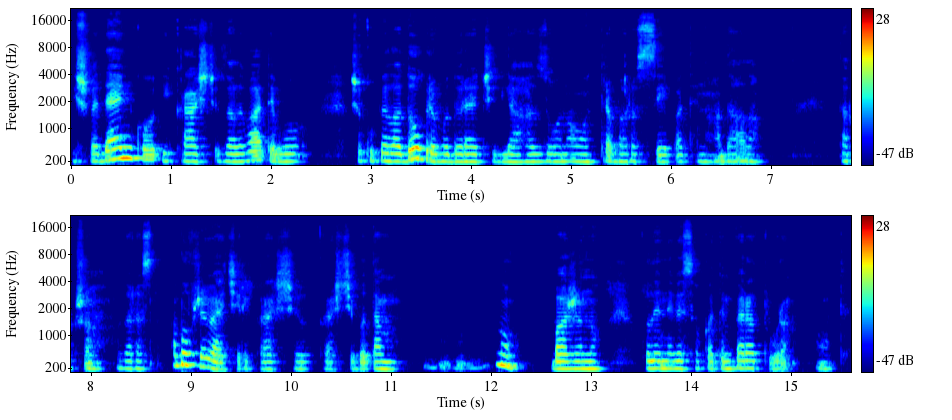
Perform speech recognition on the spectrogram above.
і швиденько, і краще заливати, бо ще купила добриво, до речі, для газону. От треба розсипати, нагадала. Так що зараз, або вже ввечері краще, краще, бо там ну, бажано, коли невисока температура. От.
